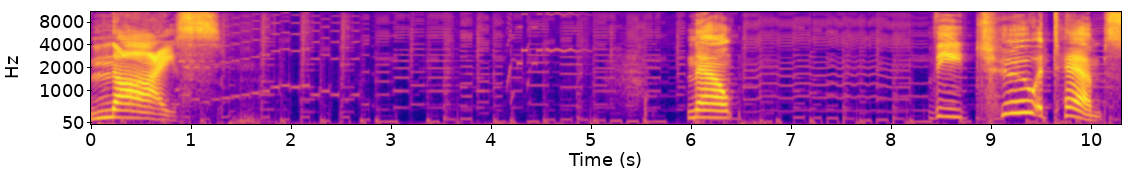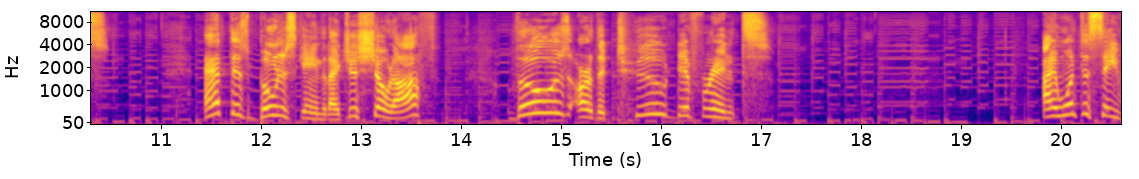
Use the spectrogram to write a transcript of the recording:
Nice! Now, the two attempts at this bonus game that I just showed off, those are the two different, I want to say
